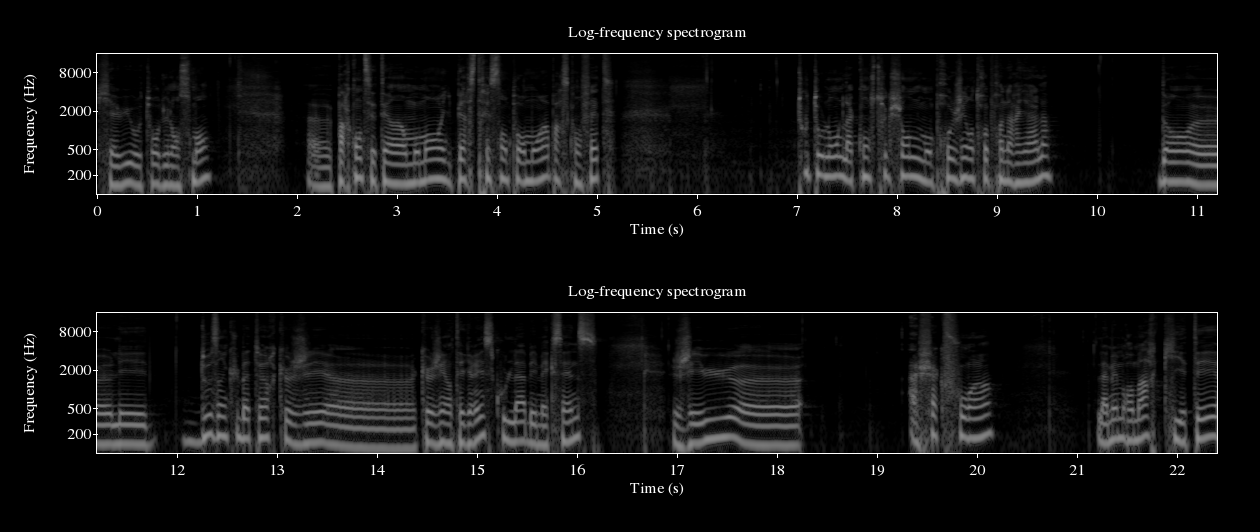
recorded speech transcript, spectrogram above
qu'il y a eu autour du lancement. par contre, c'était un moment hyper stressant pour moi parce qu'en fait, tout au long de la construction de mon projet entrepreneurial, dans euh, les deux incubateurs que j'ai euh, que intégrés, School Lab et Make Sense, j'ai eu euh, à chaque fois la même remarque qui était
